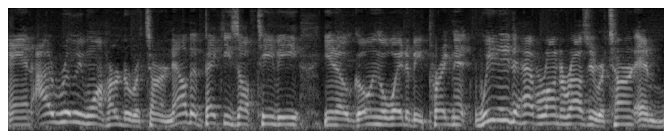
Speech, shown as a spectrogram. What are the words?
And I really want her to return. Now that Becky's off TV, you know, going away to be pregnant, we need to have Ronda Rousey return and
